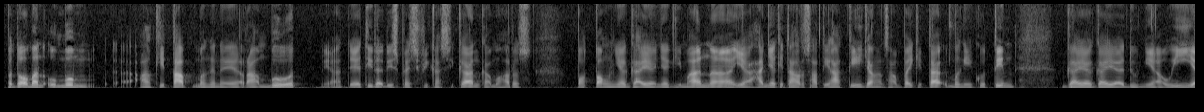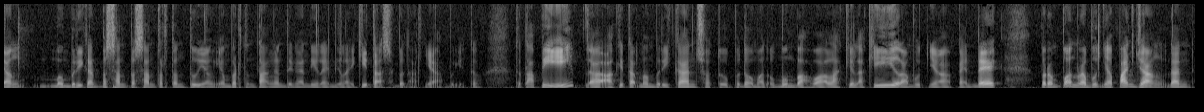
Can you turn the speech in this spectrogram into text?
pedoman umum uh, Alkitab mengenai rambut ya, dia tidak dispesifikasikan kamu harus potongnya gayanya gimana ya hanya kita harus hati-hati jangan sampai kita mengikuti gaya-gaya duniawi yang memberikan pesan-pesan tertentu yang yang bertentangan dengan nilai-nilai kita sebenarnya begitu. Tetapi uh, Alkitab memberikan suatu pedoman umum bahwa laki-laki rambutnya pendek, perempuan rambutnya panjang dan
